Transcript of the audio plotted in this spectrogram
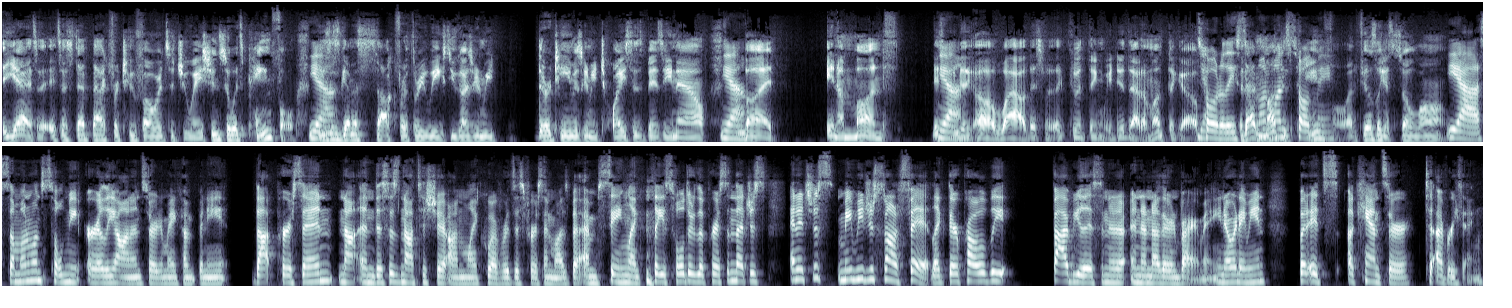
yeah, it's a, it's a step back for two forward situation. So it's painful. Yeah. This is going to suck for three weeks. You guys are going to be, their team is going to be twice as busy now. yeah. But in a month, it's Yeah. going to be like, oh, wow, this was a good thing we did that a month ago. Totally. But that Someone month once is told me. painful. and It feels like it's so long. Yeah, someone once told me early on in starting my company that person not and this is not to shit on like whoever this person was but i'm saying like placeholder the person that just and it's just maybe just not a fit like they're probably fabulous in, a, in another environment you know what i mean but it's a cancer to everything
